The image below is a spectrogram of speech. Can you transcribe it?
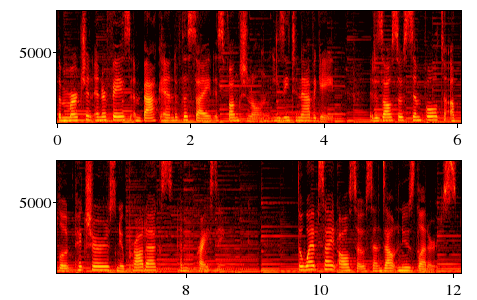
The merchant interface and back end of the site is functional and easy to navigate. It is also simple to upload pictures, new products, and pricing. The website also sends out newsletters.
